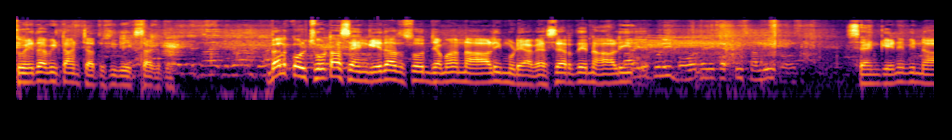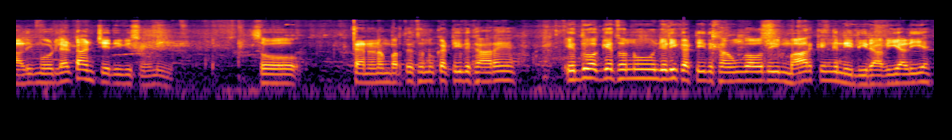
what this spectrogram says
ਸੋ ਇਹਦਾ ਵੀ ਢਾਂਚਾ ਤੁਸੀਂ ਦੇਖ ਸਕਦੇ ਹੋ। ਬਿਲਕੁਲ ਛੋਟਾ ਸਿੰਘ ਇਹਦਾ ਦੱਸੋ ਜਮਾ ਨਾਲ ਹੀ ਮੁੜਿਆ ਹੋਇਆ ਸਿਰ ਦੇ ਨਾਲ ਹੀ। ਕੁਲੀ ਬਹੁਤ ਹੈ ਜੀ ਕੱਟੀ ਸੰਭੀ ਬਹੁਤ। ਸਿੰਘ ਇਹਨੇ ਵੀ ਨਾਲ ਹੀ ਮੋੜ ਲਿਆ ਢਾਂਚੇ ਦੀ ਵੀ ਸੋਹਣੀ ਸੋ ਤਿੰਨ ਨੰਬਰ ਤੇ ਤੁਹਾਨੂੰ ਕੱਟੀ ਦਿਖਾ ਰਹੇ ਹਾਂ। ਇਦੋਂ ਅੱਗੇ ਤੁਹਾਨੂੰ ਜਿਹੜੀ ਕੱਟੀ ਦਿਖਾਉਂਗਾ ਉਹਦੀ ਮਾਰਕਿੰਗ ਨੀਲੀ ਰਾਵੀ ਵਾਲੀ ਹੈ।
